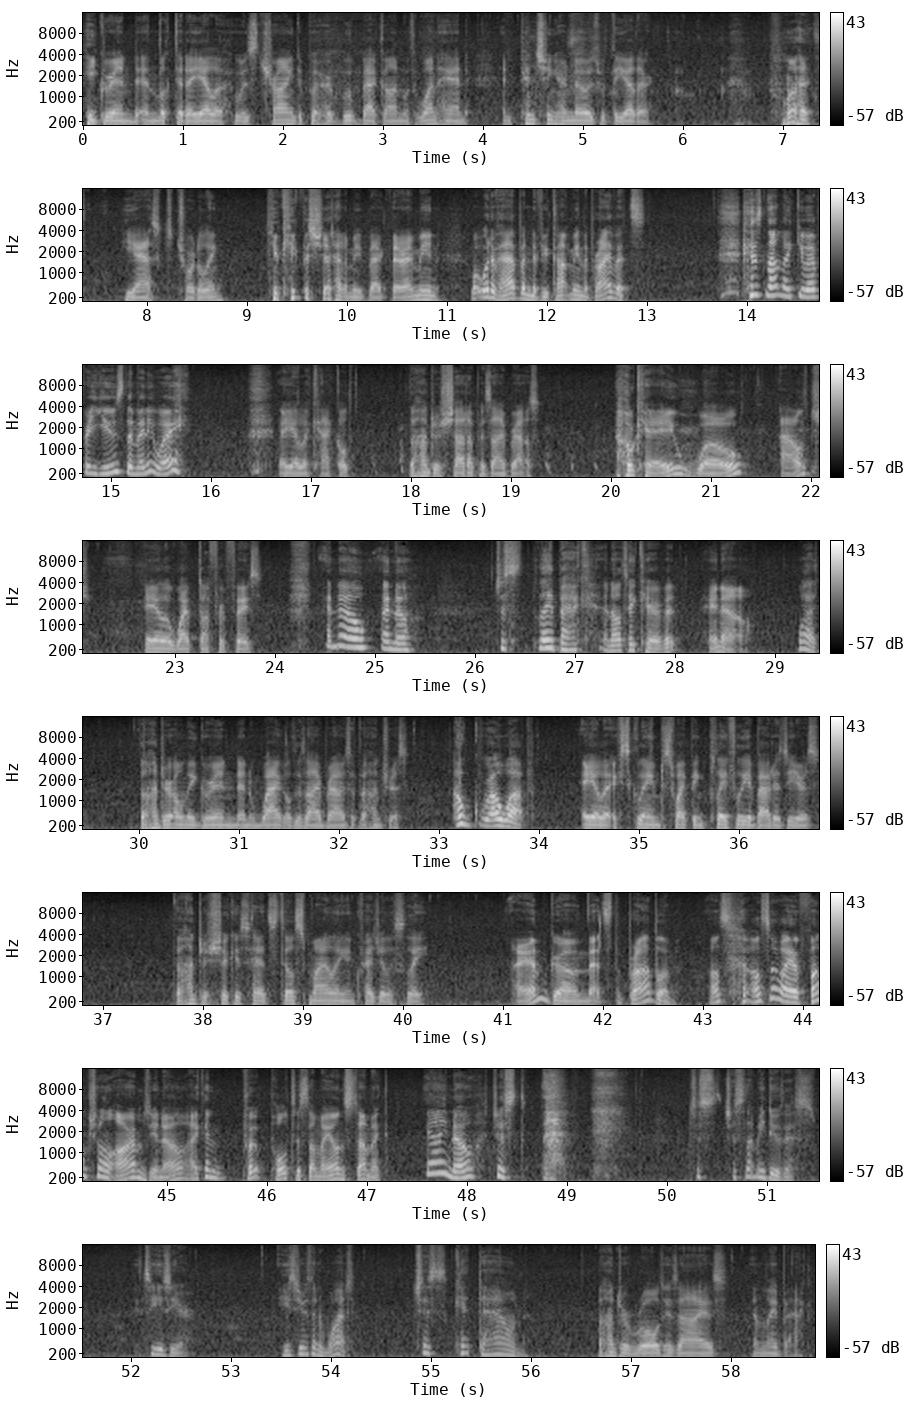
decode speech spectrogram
He grinned and looked at Aela, who was trying to put her boot back on with one hand and pinching her nose with the other. What? he asked, chortling. You kicked the shit out of me back there. I mean, what would have happened if you caught me in the privates? It's not like you ever used them anyway. Aela cackled. The hunter shot up his eyebrows. Okay, whoa. Ouch. Aela wiped off her face. I know, I know. Just lay back and I'll take care of it. Hey now. What? The hunter only grinned and waggled his eyebrows at the huntress. Oh, grow up! Aela exclaimed, swiping playfully about his ears. The hunter shook his head, still smiling incredulously. I am grown, that's the problem. Also, also, I have functional arms, you know. I can put poultice on my own stomach. Yeah, I know. Just. Just, just let me do this. It's easier. Easier than what? Just get down. The hunter rolled his eyes and lay back.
